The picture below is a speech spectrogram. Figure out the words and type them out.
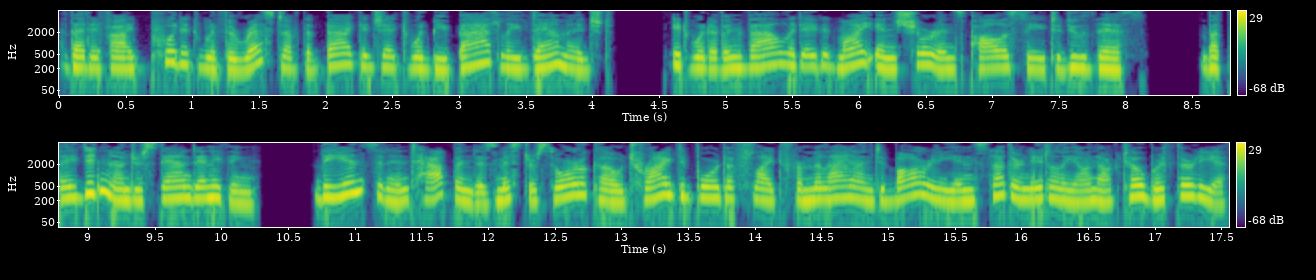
that if I put it with the rest of the baggage it would be badly damaged. It would have invalidated my insurance policy to do this. But they didn't understand anything. The incident happened as Mr. Sorokow tried to board a flight from Milan to Bari in southern Italy on October 30th.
